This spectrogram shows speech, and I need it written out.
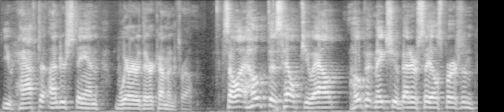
You have to understand where they're coming from. So I hope this helped you out. Hope it makes you a better salesperson.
